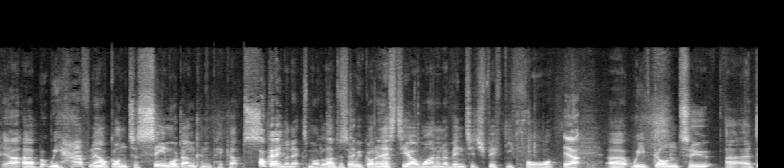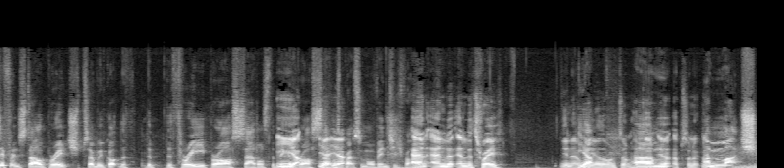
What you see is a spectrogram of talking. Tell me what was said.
yeah. Uh, but we have now gone to Seymour Duncan pickups Okay. on the next model up. So we've got an Yeah. STR1 and a vintage 54. Yeah. Uh, we've gone to uh, a different style bridge. So we've got the, the, the three brass saddles, the bigger Yeah, brass saddles, yeah. perhaps a more vintage vibe. And and the- and the tray. You know, Yeah. the other ones don't have Um, that. Yeah, absolutely. I'm much.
